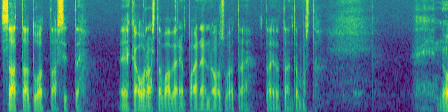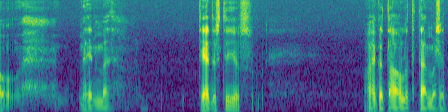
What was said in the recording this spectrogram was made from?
saattaa tuottaa sitten – ehkä orastavaa verenpaineen nousua tai, tai jotain tuommoista? No, en mä. Tietysti jos aikataulut ja tämmöiset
